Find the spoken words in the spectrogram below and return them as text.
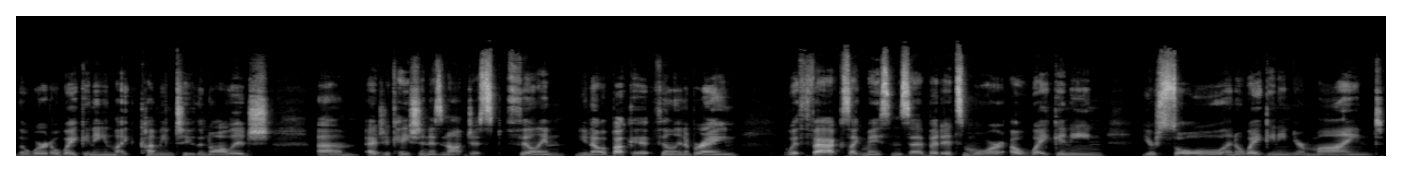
the word awakening, like coming to the knowledge. Um, education is not just filling, you know, a bucket, filling a brain with facts, like Mason said, but it's more awakening your soul and awakening your mind.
